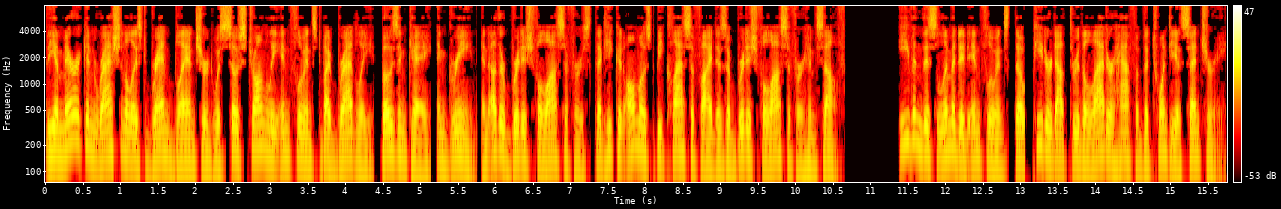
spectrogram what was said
The American rationalist Brand Blanshard was so strongly influenced by Bradley, Bosanquet, and Green and other British philosophers that he could almost be classified as a British philosopher himself. Even this limited influence, though, petered out through the latter half of the 20th century.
